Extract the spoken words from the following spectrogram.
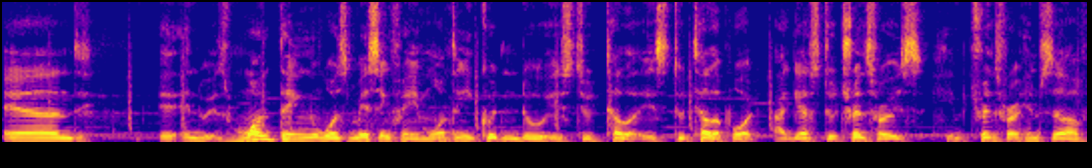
and and one thing was missing for him. One thing he couldn't do is to tele is to teleport. I guess to transfer his him transfer himself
